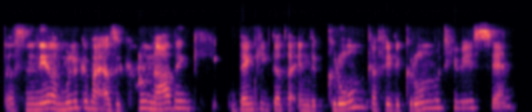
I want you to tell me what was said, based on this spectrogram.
dat is een hele moeilijke. Maar als ik goed nadenk, denk ik dat dat in de Kroon, Café de Kroon moet geweest zijn.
